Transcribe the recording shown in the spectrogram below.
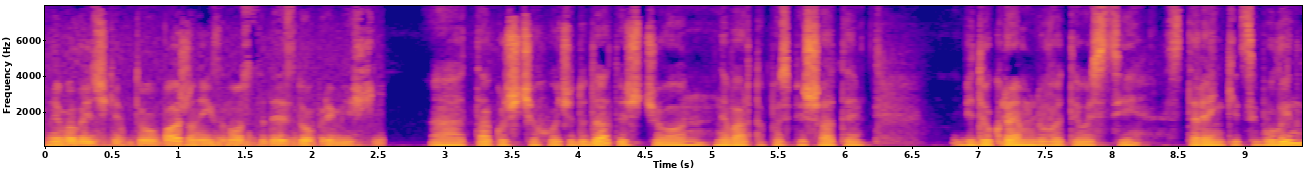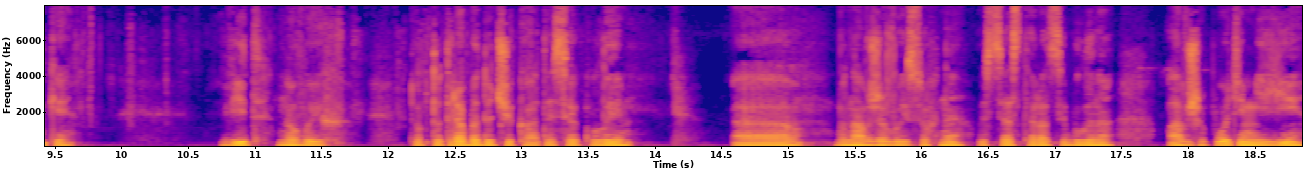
невеличкі, то бажано їх заносити десь до приміщення. Також ще хочу додати, що не варто поспішати відокремлювати ось ці старенькі цибулинки від нових. Тобто треба дочекатися, коли е, вона вже висохне, ось ця стара цибулина, а вже потім її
